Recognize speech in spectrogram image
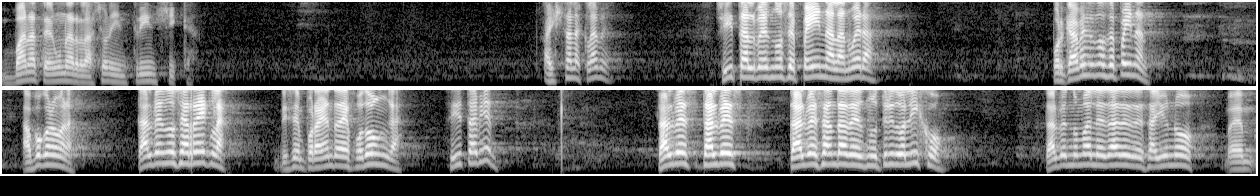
van a tener una relación intrínseca. Ahí está la clave. Sí, tal vez no se peina la nuera. Porque a veces no se peinan. ¿A poco no, van Tal vez no se arregla. Dicen por ahí anda de fodonga. Sí, está bien. Tal vez, tal vez, tal vez anda desnutrido el hijo. Tal vez nomás le da de desayuno eh,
